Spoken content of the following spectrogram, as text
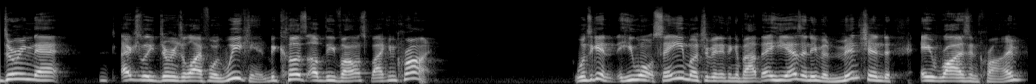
during that, actually during July 4th weekend, because of the violent spike in crime. Once again, he won't say much of anything about that. He hasn't even mentioned a rise in crime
